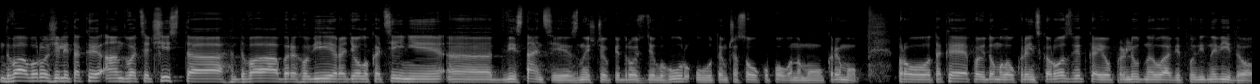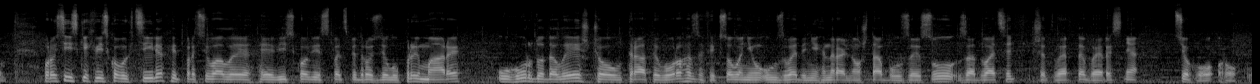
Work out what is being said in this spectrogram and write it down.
Два ворожі літаки Ан-26 та два берегові радіолокаційні е, дві станції знищив підрозділ ГУР у тимчасово окупованому Криму. Про таке повідомила українська розвідка і оприлюднила відповідне відео. По російських військових цілях відпрацювали е, військові спецпідрозділу Примари. У ГУР додали, що втрати ворога зафіксовані у зведенні Генерального штабу ЗСУ за 24 вересня цього року.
